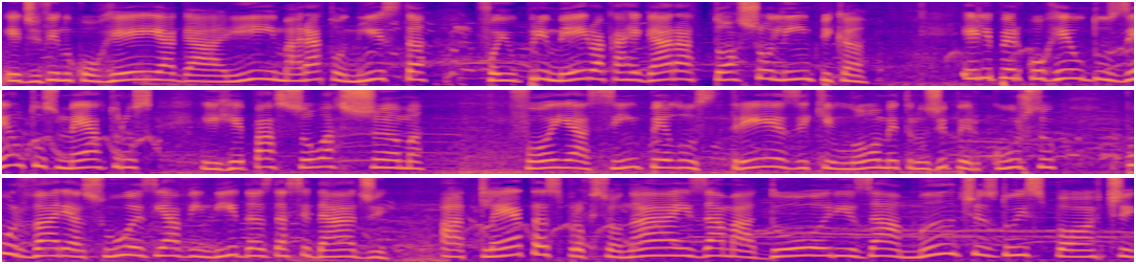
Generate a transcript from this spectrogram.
Edivino Correia, gari e maratonista, foi o primeiro a carregar a tocha olímpica. Ele percorreu 200 metros e repassou a chama. Foi assim pelos 13 quilômetros de percurso por várias ruas e avenidas da cidade. Atletas profissionais, amadores, amantes do esporte.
